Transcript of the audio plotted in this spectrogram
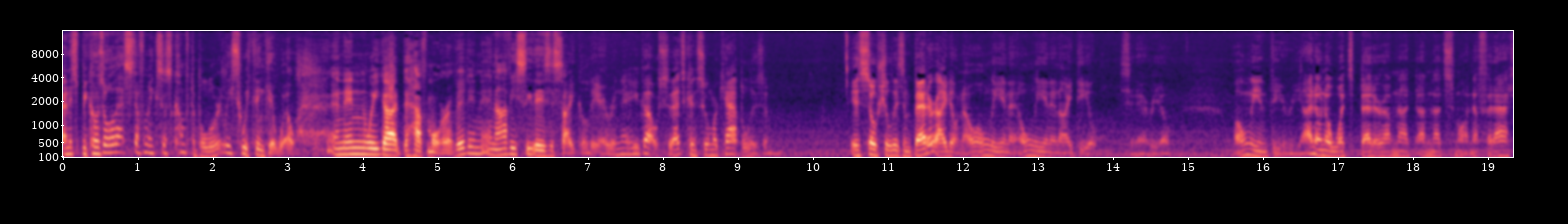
And it's because all that stuff makes us comfortable, or at least we think it will. And then we got to have more of it, and, and obviously there's a cycle there, and there you go. So that's consumer capitalism. Is socialism better? I don't know. Only in a, only in an ideal scenario. Only in theory. I don't know what's better. I'm not I'm not smart enough for that.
